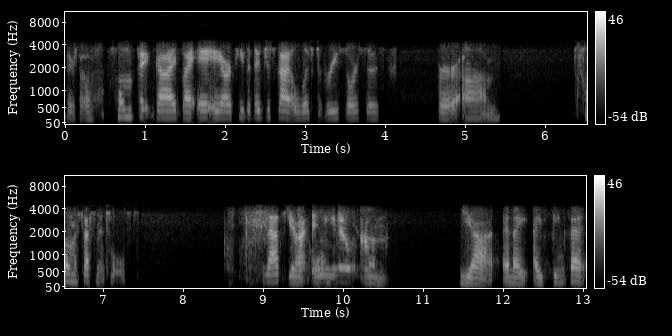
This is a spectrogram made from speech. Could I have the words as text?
There's a home fit guide by AARP, but they've just got a list of resources for um, home assessment tools. So that's yeah, cool. and you know, um, yeah, and I I think that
